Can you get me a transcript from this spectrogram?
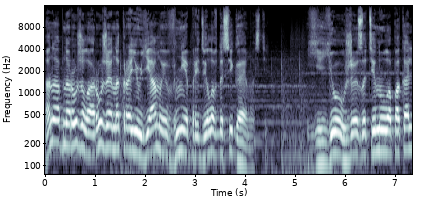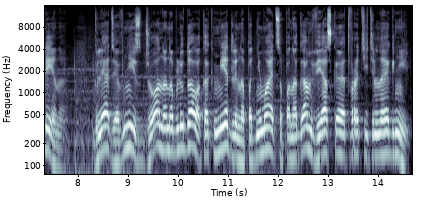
она обнаружила оружие на краю ямы вне пределов досягаемости. Ее уже затянуло по колено. Глядя вниз, Джоанна наблюдала, как медленно поднимается по ногам вязкая отвратительная гниль.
